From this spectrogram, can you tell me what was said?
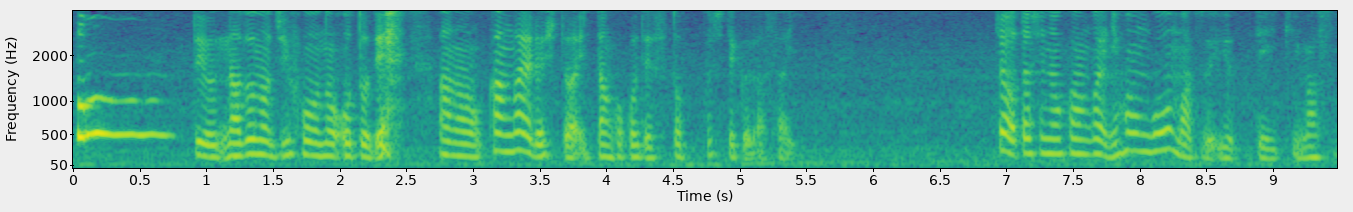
ポーンという謎の時報の音であの考える人は一旦ここでストップしてください。じゃあ私の考え日本語をまず言っていきます。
